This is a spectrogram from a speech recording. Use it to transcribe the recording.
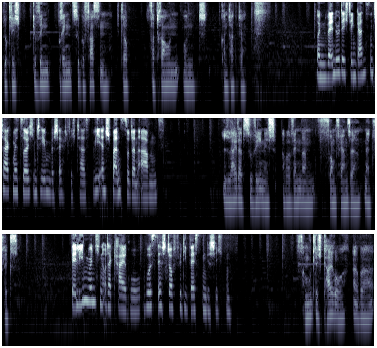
wirklich gewinnbringend zu befassen. Ich glaube, Vertrauen und Kontakte. Und wenn du dich den ganzen Tag mit solchen Themen beschäftigt hast, wie entspannst du dann abends? Leider zu wenig, aber wenn dann vom Fernseher Netflix. Berlin, München oder Kairo? Wo ist der Stoff für die besten Geschichten? Vermutlich Kairo, aber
